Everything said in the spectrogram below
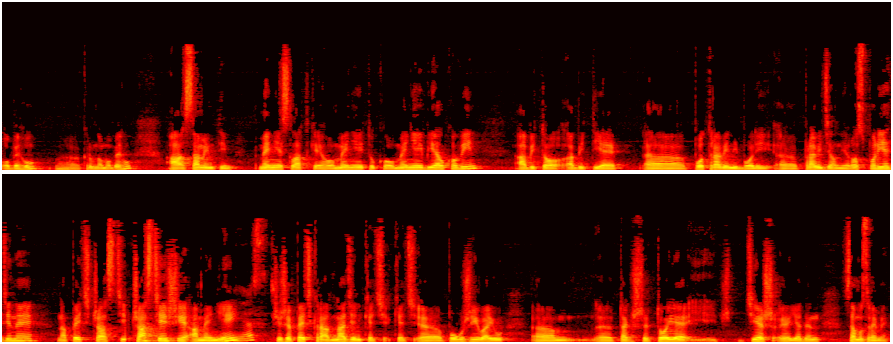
obehu, v krvnom obehu. A samým tým menej sladkého, menej tukov, menej bielkovín, aby, to, aby tie uh, potraviny boli uh, pravidelne rozporiedené, na 5 častí, častejšie a menej, yes. čiže 5 krát na deň, keď, keď e, používajú. Um, e, takže to je tiež jeden, samozrejme,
